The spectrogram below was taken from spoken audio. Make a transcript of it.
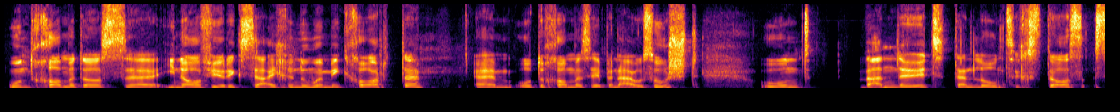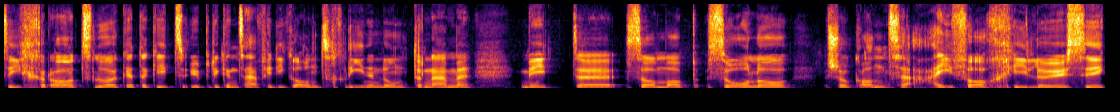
Und kann man das äh, in Anführungszeichen nur mit Karten ähm, oder kann man es eben auch sonst? Und wenn nicht, dann lohnt sich das sicher anzuschauen. Da gibt es übrigens auch für die ganz kleinen Unternehmen mit äh, SumUp Solo schon ganz eine einfache Lösung,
